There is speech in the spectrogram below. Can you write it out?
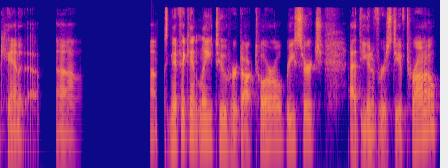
Canada. Uh, significantly to her doctoral research at the University of Toronto,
